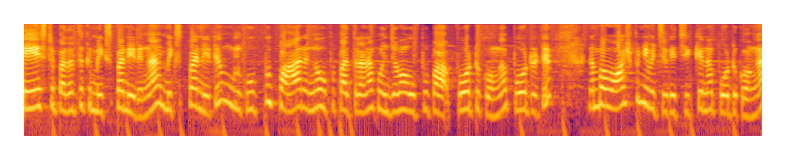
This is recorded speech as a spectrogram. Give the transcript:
பேஸ்ட் பதத்துக்கு மிக்ஸ் பண்ணிவிடுங்க மிக்ஸ் பண்ணிவிட்டு உங்களுக்கு உப்பு பாருங்கள் உப்பு பத்தலைன்னா கொஞ்சமாக உப்பு பா போட்டுக்கோங்க. போட்டுட்டு நம்ம வாஷ் பண்ணி வச்சுருக்க சிக்கனை போட்டுக்கோங்க.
